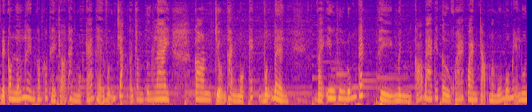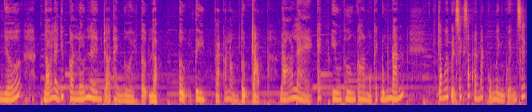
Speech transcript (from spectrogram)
Để con lớn lên, con có thể trở thành một cá thể vững chắc ở trong tương lai. Con trưởng thành một cách vững bền và yêu thương đúng cách, thì mình có ba cái từ khóa quan trọng mà muốn bố mẹ luôn nhớ. Đó là giúp con lớn lên trở thành người tự lập, tự tin và có lòng tự trọng. Đó là cách yêu thương con một cách đúng đắn. Trong cái quyển sách sắp ra mắt của mình, quyển sách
